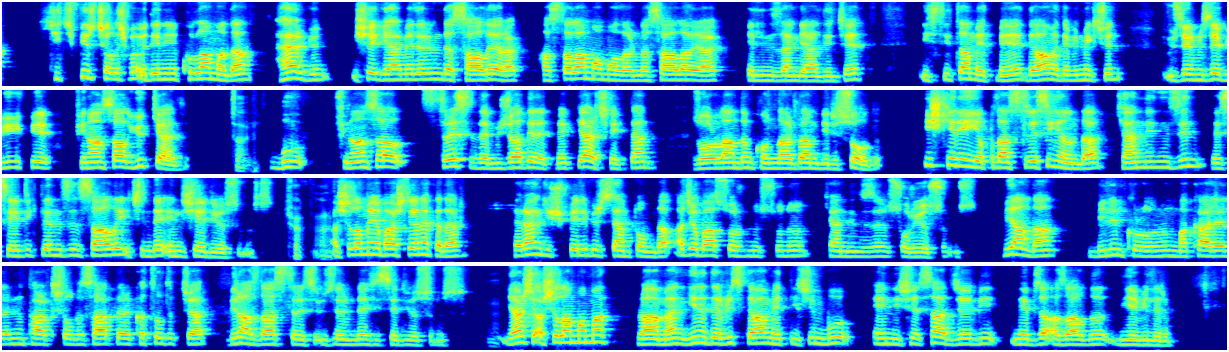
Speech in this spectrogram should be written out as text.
hiçbir çalışma ödeneği kullanmadan her gün işe gelmelerini de sağlayarak, hastalanmamalarını da sağlayarak elinizden geldiğince istihdam etmeye devam edebilmek için üzerimize büyük bir finansal yük geldi. Tabii. Bu finansal stresle de mücadele etmek gerçekten zorlandığım konulardan birisi oldu. İş gereği yapılan stresin yanında kendinizin ve sevdiklerinizin sağlığı için de endişe ediyorsunuz. Çok önemli. Aşılamaya başlayana kadar herhangi şüpheli bir semptomda acaba sorunusunu kendinize soruyorsunuz. Bir yandan bilim kurulunun makalelerinin tartışıldığı saatlere katıldıkça biraz daha stresi üzerinde hissediyorsunuz. Gerçi aşılanmamak rağmen yine de risk devam ettiği için bu endişe sadece bir nebze azaldı diyebilirim.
